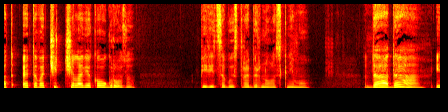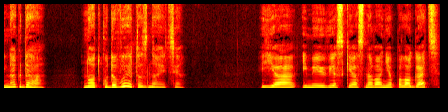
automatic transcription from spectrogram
от этого человека угрозу?» Певица быстро обернулась к нему. «Да, да, иногда. Но откуда вы это знаете?» Я имею веские основания полагать,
